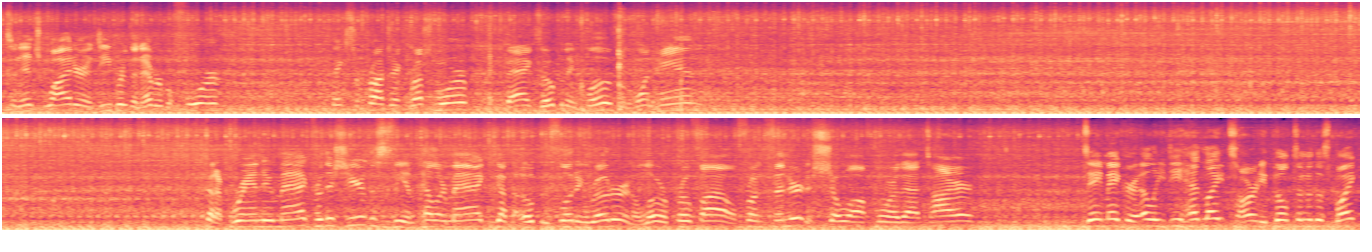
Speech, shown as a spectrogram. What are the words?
It's an inch wider and deeper than ever before. Thanks to Project Rushmore, bags open and close with one hand. Got a brand new mag for this year. This is the Impeller mag. You got the open floating rotor and a lower profile front fender to show off more of that tire. Daymaker LED headlights already built into this bike.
